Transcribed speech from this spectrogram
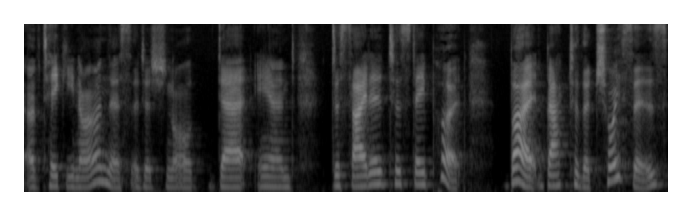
of taking on this additional debt and decided to stay put. But back to the choices,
